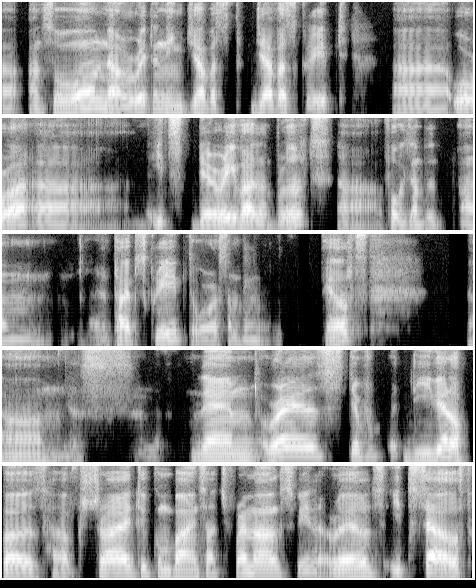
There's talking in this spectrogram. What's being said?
uh, and so on are written in Java, JavaScript uh, or uh, its derivatives, for example, um, TypeScript or something else. Um. Then Rails developers have tried to combine such frameworks with Rails itself.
